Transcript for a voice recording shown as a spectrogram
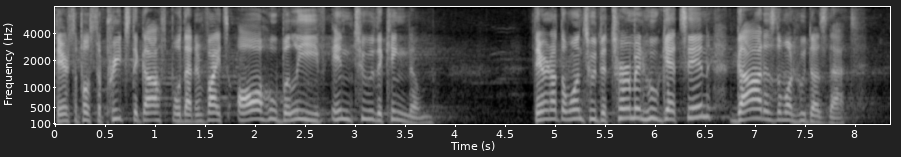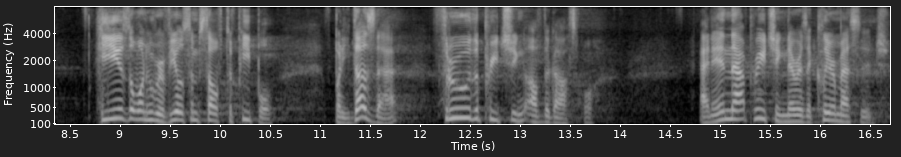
They're supposed to preach the gospel that invites all who believe into the kingdom. They're not the ones who determine who gets in. God is the one who does that. He is the one who reveals himself to people. But he does that through the preaching of the gospel. And in that preaching, there is a clear message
